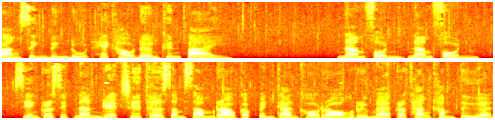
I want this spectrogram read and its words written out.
บางสิ่งดึงดูดให้เขาเดินขึ้นไป น้ำฝน น้ำฝน เสียงกระซิบนั้นเรียกชื่อเธอซ้ำๆราวกับเป็นการขอร้องหรือแม้กระทั่งคำเตือน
